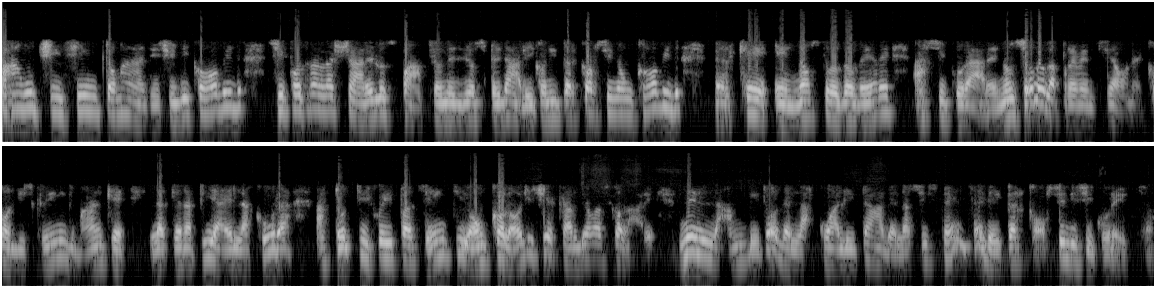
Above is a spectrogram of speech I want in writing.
pauci sintomatici di Covid si potrà lasciare lo spazio negli ospedali con i percorsi non Covid perché è nostro dovere assicurare non solo la prevenzione con gli screening ma anche la terapia e la cura a tutti quei pazienti oncologici e cardiovascolari nell'ambito della qualità dell'assistenza e dei percorsi di sicurezza.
